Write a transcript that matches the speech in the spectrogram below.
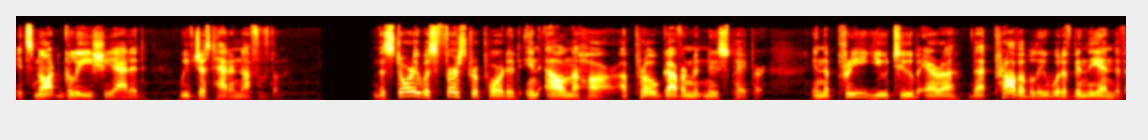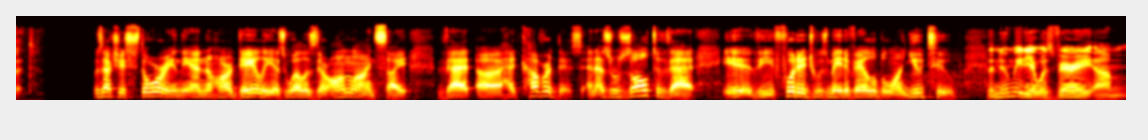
It's not glee, she added. We've just had enough of them. The story was first reported in Al Nahar, a pro government newspaper. In the pre YouTube era, that probably would have been the end of it. It was actually a story in the Al Nahar Daily, as well as their online site, that uh, had covered this. And as a result of that, it, the footage was made available on YouTube. The new media was very um,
